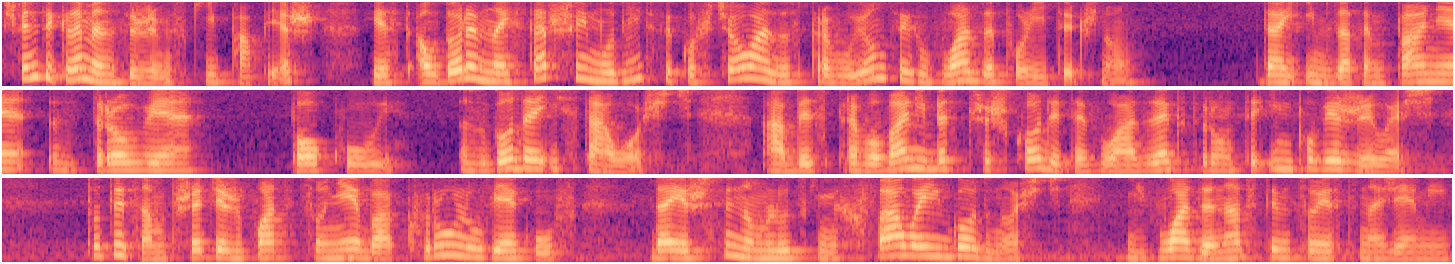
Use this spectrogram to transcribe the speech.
Święty Klemens Rzymski, papież, jest autorem najstarszej modlitwy Kościoła za sprawujących władzę polityczną. Daj im zatem, Panie, zdrowie, pokój, zgodę i stałość, aby sprawowali bez przeszkody tę władzę, którą Ty im powierzyłeś. To Ty sam przecież, władco nieba, królu wieków, dajesz synom ludzkim chwałę i godność i władzę nad tym, co jest na ziemi.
